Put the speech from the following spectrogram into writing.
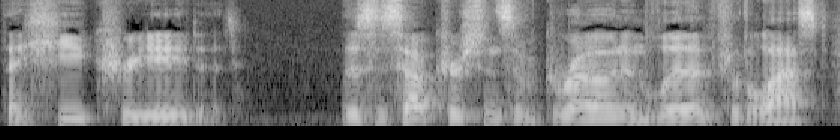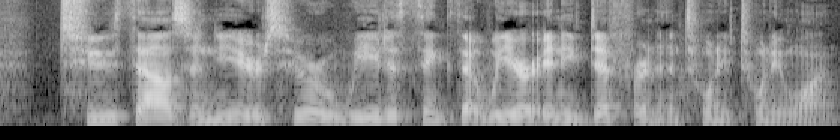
that he created. This is how Christians have grown and lived for the last 2,000 years, who are we to think that we are any different in 2021?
